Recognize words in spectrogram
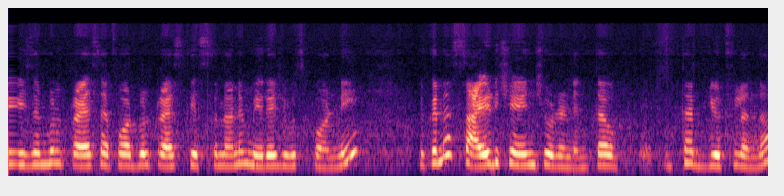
రీజనబుల్ ప్రైస్ అఫోర్డబుల్ ప్రైస్కి ఇస్తున్నానో మీరే చూసుకోండి. ఓకేనా? సైడ్ చేంజ్ చూడండి. ఎంత ఎంత బ్యూటిఫుల్ ఉందో.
